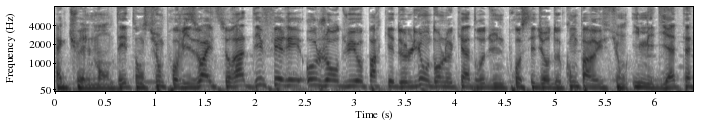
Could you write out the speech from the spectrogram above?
Actuellement en détention provisoire, il sera déféré aujourd'hui au parquet de Lyon dans le cadre d'une procédure de comparution immédiate.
